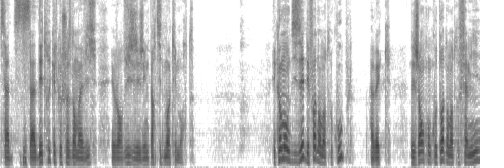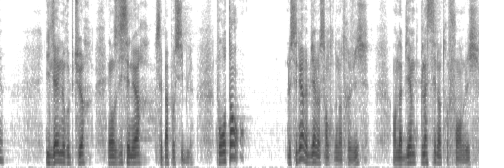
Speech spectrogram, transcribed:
Ça, a- détruit quelque chose dans ma vie et aujourd'hui j'ai une partie de moi qui est morte. Et comme on disait, des fois dans notre couple, avec des gens qu'on côtoie dans notre famille, il y a une rupture et on se dit Seigneur, c'est pas possible. Pour autant, le Seigneur est bien le centre de notre vie. On a bien placé notre foi en lui.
